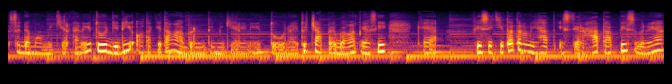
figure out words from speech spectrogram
sedang memikirkan itu. Jadi otak kita nggak berhenti mikirin itu. Nah itu capek banget gak sih? Kayak fisik kita terlihat istirahat tapi sebenarnya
